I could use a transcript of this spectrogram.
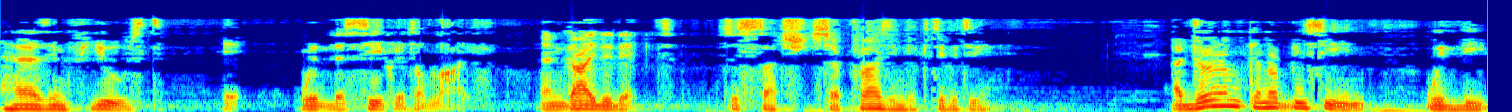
has infused it with the secret of life and guided it to such surprising activity. A germ cannot be seen with the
